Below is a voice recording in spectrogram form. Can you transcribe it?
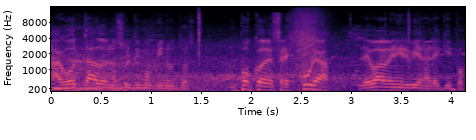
agotado en los últimos minutos. Un poco de frescura le va a venir bien al equipo.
